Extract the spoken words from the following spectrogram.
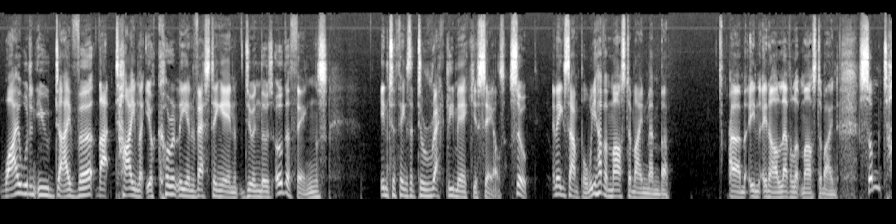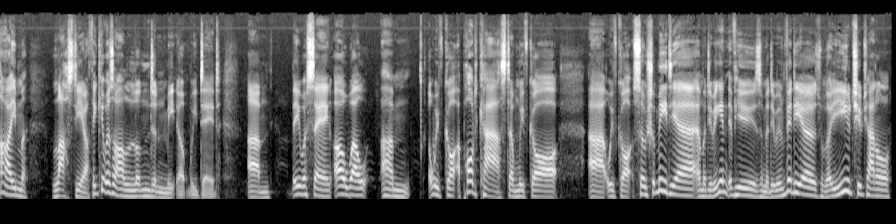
why wouldn't you divert that time that you're currently investing in doing those other things into things that directly make your sales? So, an example, we have a mastermind member um, in, in our level up mastermind. Sometime last year, I think it was our London meetup we did, um, they were saying, oh, well, um, we've got a podcast and we've got. Uh, we've got social media and we're doing interviews and we're doing videos. We've got a YouTube channel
